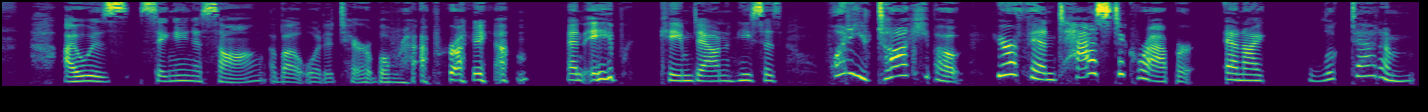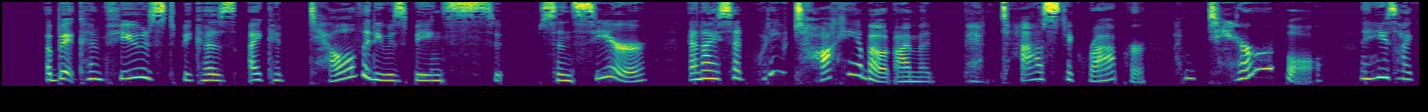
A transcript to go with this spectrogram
I was singing a song about what a terrible rapper I am. And Abe came down and he says, What are you talking about? You're a fantastic rapper. And I looked at him a bit confused because I could tell that he was being s- sincere. And I said, What are you talking about? I'm a fantastic rapper. I'm terrible. And he's like,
